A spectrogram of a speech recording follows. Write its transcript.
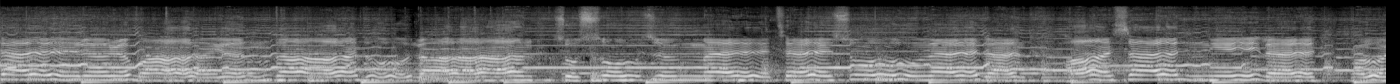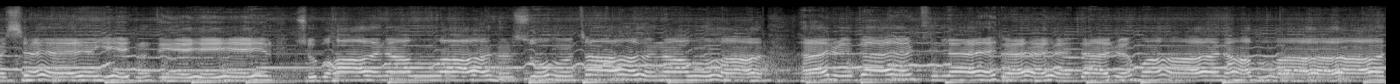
Kevser ırmağında duran Susuz ümmete su veren Hasan ile Hüseyin'dir. Subhanallah Sultanallah her dertlere derman Allah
